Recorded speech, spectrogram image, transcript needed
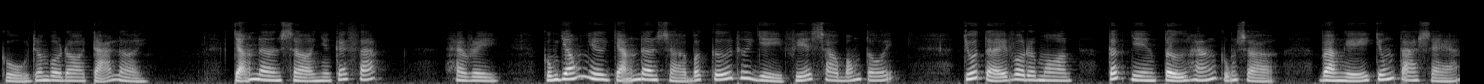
Cụ dumbledore trả lời, chẳng nên sợ những cái xác. Harry cũng giống như chẳng nên sợ bất cứ thứ gì phía sau bóng tối. Chúa tể voldemort tất nhiên tự hắn cũng sợ và nghĩ chúng ta sẽ.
